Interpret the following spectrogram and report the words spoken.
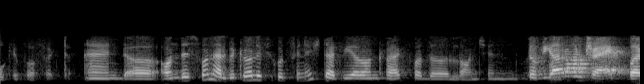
Okay, perfect. And uh, on this one, Albuterol, if you could finish, that we are on track for the launch in... So we are on track, but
